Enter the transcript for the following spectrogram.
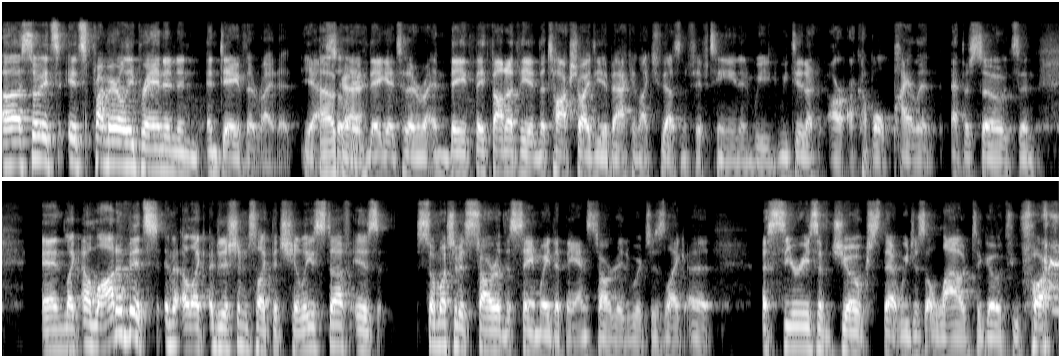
uh, so it's it's primarily Brandon and, and Dave that write it. Yeah. Okay. So they, they, get to their and they they thought of the the talk show idea back in like 2015, and we we did a, our, a couple pilot episodes and and like a lot of it's in, like addition to like the chili stuff is so much of it started the same way the band started, which is like a a series of jokes that we just allowed to go too far.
